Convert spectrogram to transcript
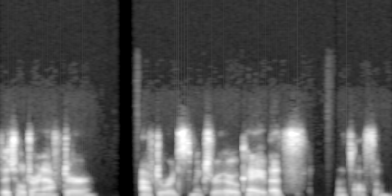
the children after afterwards to make sure they're okay that's that's awesome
